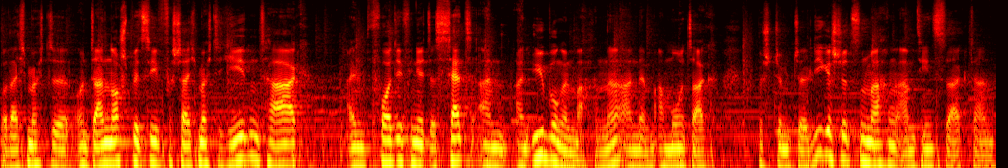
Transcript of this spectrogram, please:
Oder ich möchte, und dann noch spezifischer, ich möchte jeden Tag ein vordefiniertes Set an, an Übungen machen. Ne? An dem, am Montag bestimmte Liegestützen machen, am Dienstag dann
